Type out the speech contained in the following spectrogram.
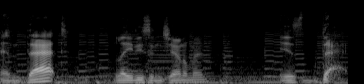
And that, ladies and gentlemen, is that.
